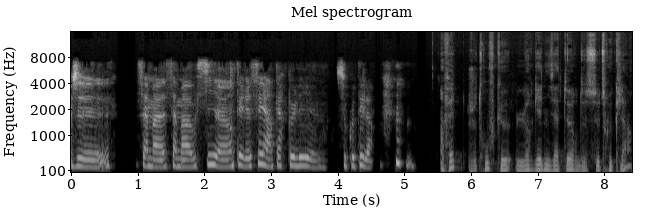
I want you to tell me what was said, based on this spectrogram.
ça m'a ça m'a aussi euh, intéressé et interpellé euh, ce côté-là. En fait, je trouve que l'organisateur de ce truc-là,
